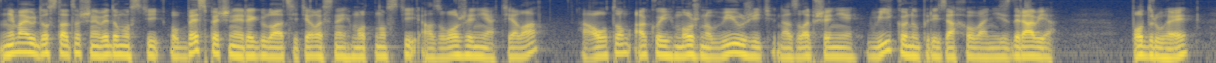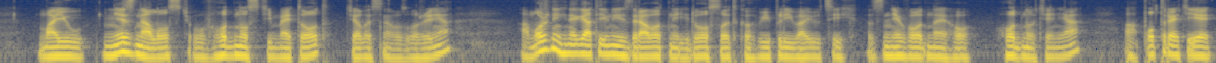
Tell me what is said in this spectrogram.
nemajú dostatočné vedomosti o bezpečnej regulácii telesnej hmotnosti a zloženia tela a o tom, ako ich možno využiť na zlepšenie výkonu pri zachovaní zdravia. Po druhé, majú neznalosť o vhodnosti metód telesného zloženia a možných negatívnych zdravotných dôsledkoch vyplývajúcich z nevhodného hodnotenia a po tretie,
